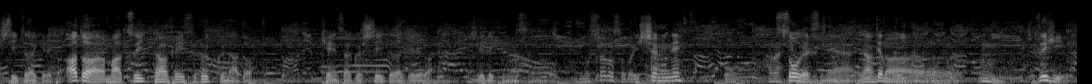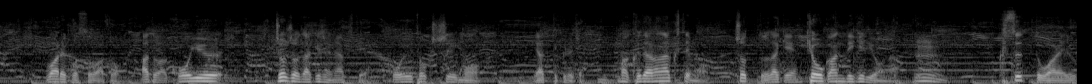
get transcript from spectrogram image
していただければ。あとはまあ TwitterFacebook など検索していただければ、ね、出てきますので。もうそろそろ一緒にねこう話してそうですね。なんか見てもいいと思うから。うん。ぜひ我こそはと。あとはこういうジョジョだけじゃなくてこういう特集もやってくれと、まあくだらなくてもちょっとだけ共感できるようなうん。クスッと笑える。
